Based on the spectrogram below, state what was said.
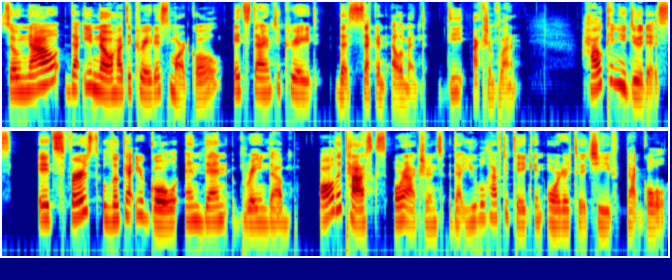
So now that you know how to create a SMART goal, it's time to create the second element, the action plan. How can you do this? It's first look at your goal and then brain dump all the tasks or actions that you will have to take in order to achieve that goal.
